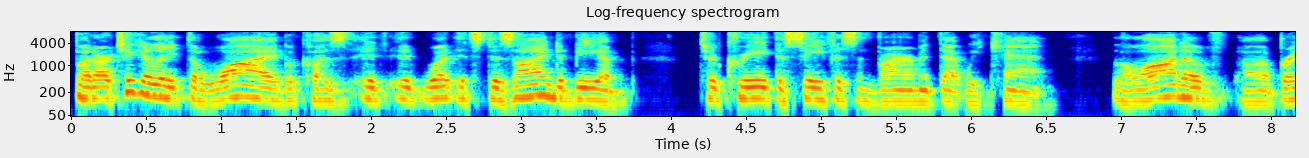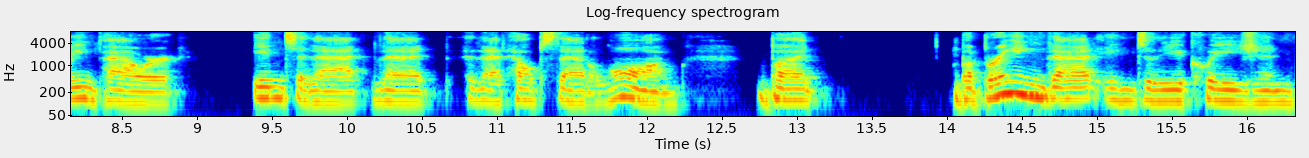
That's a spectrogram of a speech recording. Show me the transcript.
but articulate the why because it, it what it's designed to be a to create the safest environment that we can. A lot of uh, brain power into that that that helps that along, but but bringing that into the equation,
